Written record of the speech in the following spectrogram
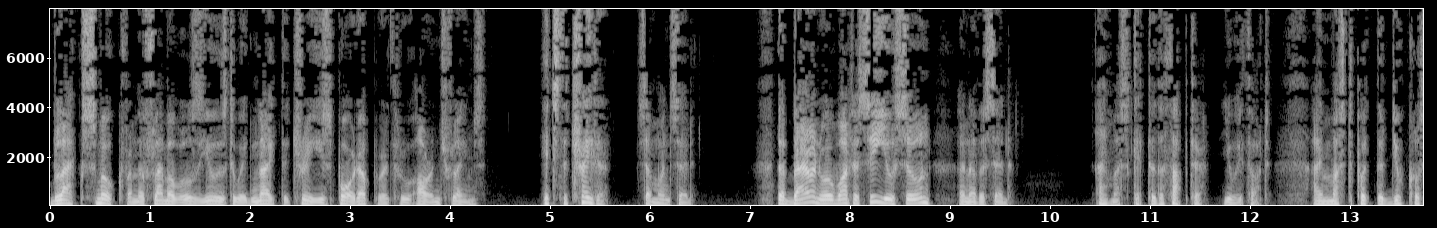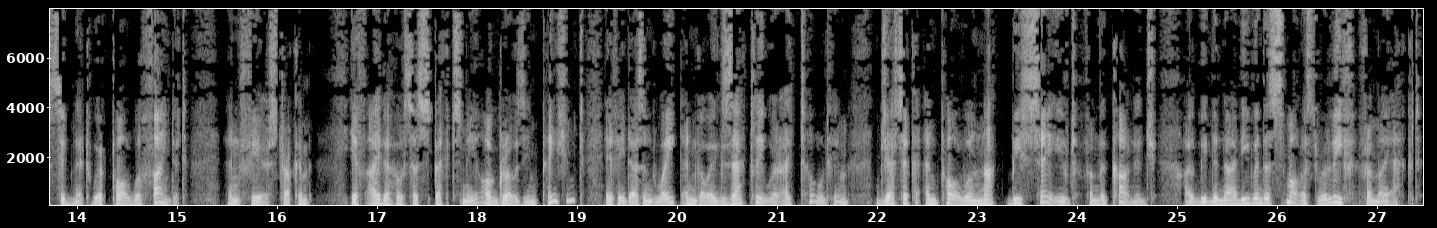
Black smoke from the flammables used to ignite the trees poured upward through orange flames. "'It's the traitor,' someone said. "'The Baron will want to see you soon,' another said. "'I must get to the thopter,' Yueh thought. "'I must put the ducal signet where Paul will find it,' and fear struck him. If Idaho suspects me or grows impatient, if he doesn't wait and go exactly where I told him, Jessica and Paul will not be saved from the carnage. I'll be denied even the smallest relief from my act.'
